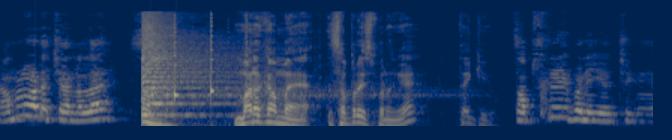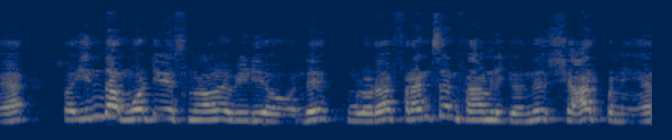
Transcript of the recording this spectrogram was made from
நம்மளோட சேனலை மறக்காம சர்ப்ரைஸ் பண்ணுங்க. தேங்க்யூ சப்ஸ்கிரைப் பண்ணி வச்சுக்கோங்க. ஸோ இந்த மோட்டிவேஷனான வீடியோ வந்து உங்களோட ஃப்ரெண்ட்ஸ் அண்ட் ஃபேமிலிக்கு வந்து ஷேர் பண்ணுங்க.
